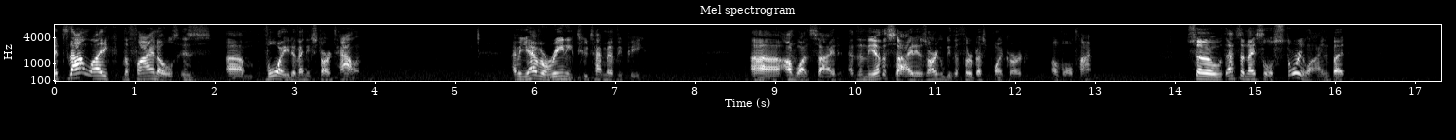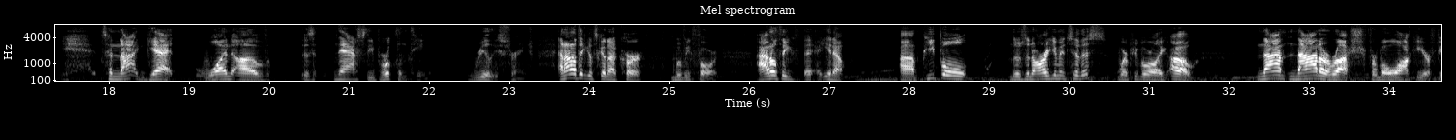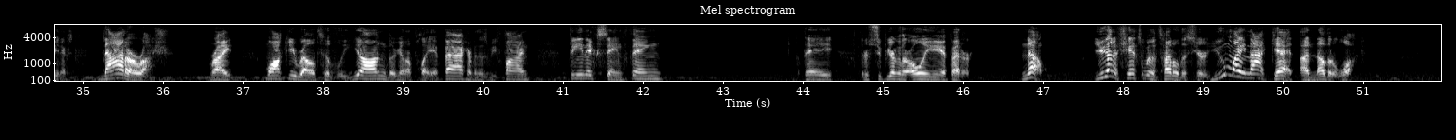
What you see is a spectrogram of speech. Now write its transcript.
it's not like the finals is um, void of any star talent. I mean, you have a reigning two-time MVP uh, on one side, and then the other side is arguably the third best point guard of all time. So that's a nice little storyline, but to not get one of this nasty Brooklyn team, really strange. And I don't think it's going to occur moving forward. I don't think uh, you know uh, people there's an argument to this where people are like, "Oh, not not a rush for Milwaukee or Phoenix, not a rush, right? Milwaukee relatively young, they're gonna play it back, everything's gonna be fine. Phoenix, same thing. They they're super young, they're only gonna get better. No, you got a chance to win the title this year. You might not get another look.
